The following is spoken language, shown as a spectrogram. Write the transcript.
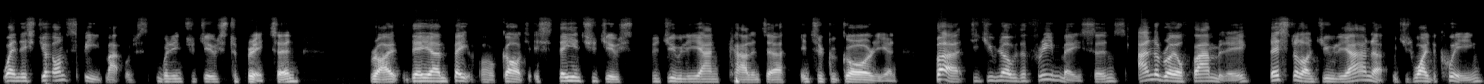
when this John Speed map was were introduced to Britain, right? They um, oh god, it's, they introduced the Julian calendar into Gregorian. But did you know the Freemasons and the royal family? They're still on Juliana, which is why the Queen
